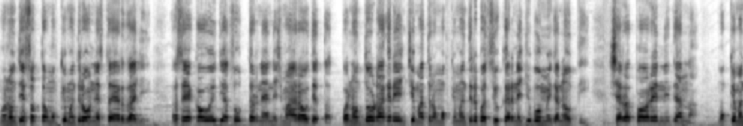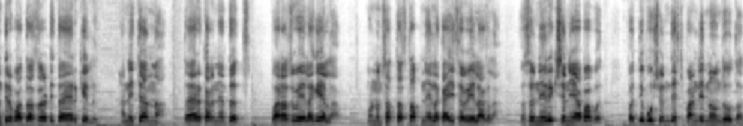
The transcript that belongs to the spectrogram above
म्हणून ते स्वतः मुख्यमंत्री होण्यास तयार झाले असं एका वेळी याचं उत्तर ज्ञानेश महाराव देतात. पण उद्धव ठाकरे यांची मात्र मुख्यमंत्रीपद स्वीकारण्याची भूमिका नव्हती. शरद पवार यांनी त्यांना मुख्यमंत्रीपदासाठी तयार केलं आणि त्यांना तयार करण्यातच बराच वेळेला गेला. म्हणून सत्ता स्थापनेला काहीसा वेळ लागला. असं निरीक्षण याबाबत पद्मभूषण देशपांडे नोंदवतात.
